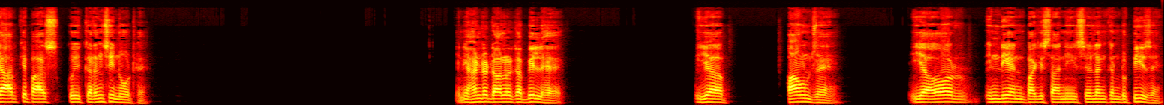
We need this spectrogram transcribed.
یا آپ کے پاس کوئی کرنسی نوٹ ہے یعنی ہنڈریڈ ڈالر کا بل ہے یا پاؤنڈز ہیں یا اور انڈین پاکستانی سری لنکن روپیز ہیں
